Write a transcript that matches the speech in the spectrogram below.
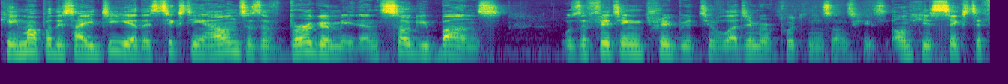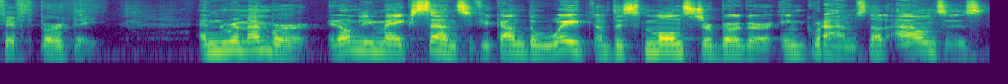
came up with this idea that 16 ounces of burger meat and soggy buns was a fitting tribute to Vladimir Putin on his, on his 65th birthday? And remember, it only makes sense if you count the weight of this monster burger in grams, not ounces.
